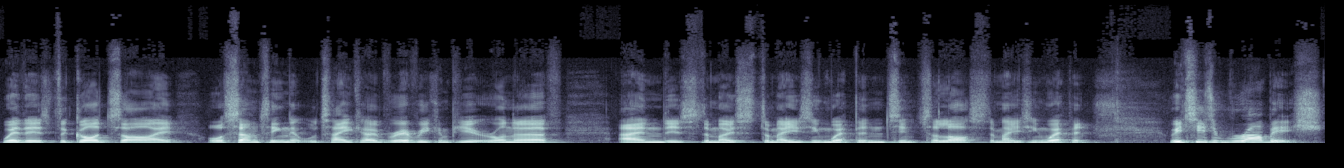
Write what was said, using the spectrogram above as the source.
where there's the God's Eye or something that will take over every computer on Earth and is the most amazing weapon since the last amazing weapon? Which is rubbish.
